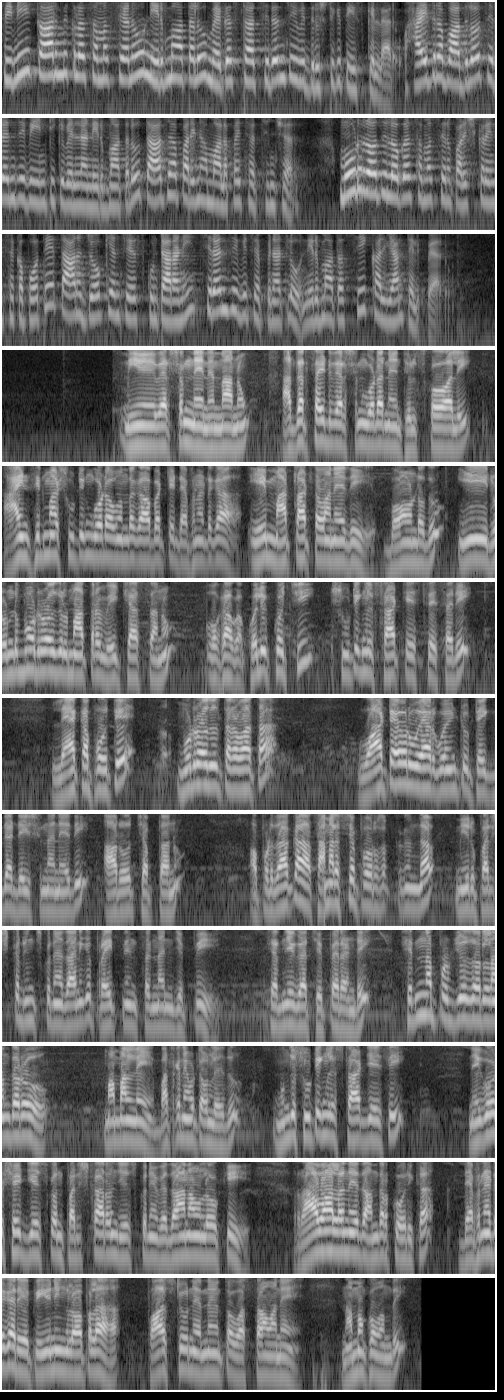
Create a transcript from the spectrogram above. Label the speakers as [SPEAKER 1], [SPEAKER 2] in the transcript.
[SPEAKER 1] సినీ కార్మికుల సమస్యను నిర్మాతలు మెగాస్టార్ చిరంజీవి దృష్టికి తీసుకెళ్ళారు. హైదరాబాద్లో చిరంజీవి ఇంటికి వెళ్ళిన నిర్మాతలు తాజా పరిణామాలపై చర్చించారు. మూడు రోజుల్లోగా సమస్యను పరిష్కరించకపోతే తాను జోక్యం చేసుకుంటానని చిరంజీవి చెప్పినట్లు నిర్మాత సి. కళ్యాణ్ తెలిపారు.
[SPEAKER 2] మీ వెర్షన్ నేను విన్నాను. అదర్ సైడ్ వెర్షన్ కూడా నేను తెలుసుకోవాలి. ఆయన సినిమా షూటింగ్ కూడా ఉంది కాబట్టి డెఫినెట్గా ఏం మాట్లాడటం అనేది బాగుండదు. ఈ రెండు మూడు రోజులు మాత్రం వెయిట్ చేస్తాను. ఒక కొలిక్కొచ్చి షూటింగ్లు స్టార్ట్ చేస్తే సరి లేకపోతే మూడు రోజుల తర్వాత whatever we're going to take the decision అనేది ఆ రోజు చెప్తాను. అప్పుడు దాకా సామరస్యపూర్వకంగా మీరు పరిష్కరించుకునే దానికి ప్రయత్నించండి అని చెప్పి చిరంజీవి గారు చెప్పారండి. చిన్న ప్రొడ్యూసర్లందరూ మమ్మల్ని బతకనివ్వటం లేదు. ముందు షూటింగ్లు స్టార్ట్ చేసి నెగోషియేట్ చేసుకొని పరిష్కారం చేసుకునే విధానంలోకి రావాలనేది అందరి కోరిక. డెఫినెట్గా రేపు ఈవినింగ్ లోపల పాజిటివ్ నిర్ణయంతో వస్తామనే నమ్మకం ఉంది.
